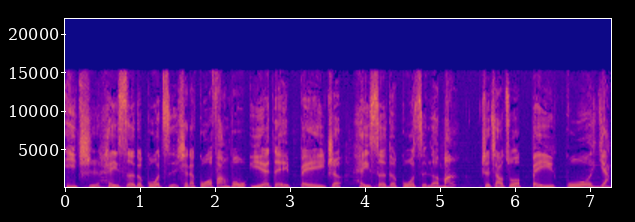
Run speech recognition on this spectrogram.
一只黑色的锅子，现在国防部也得背着黑色的锅子了吗？”这叫做背锅呀！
